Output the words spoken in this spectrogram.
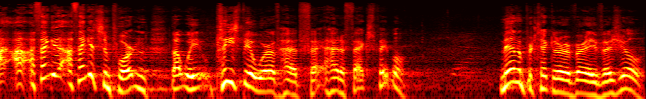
I, I, think, I think it's important that we please be aware of how it, how it affects people. Men in particular are very visual.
